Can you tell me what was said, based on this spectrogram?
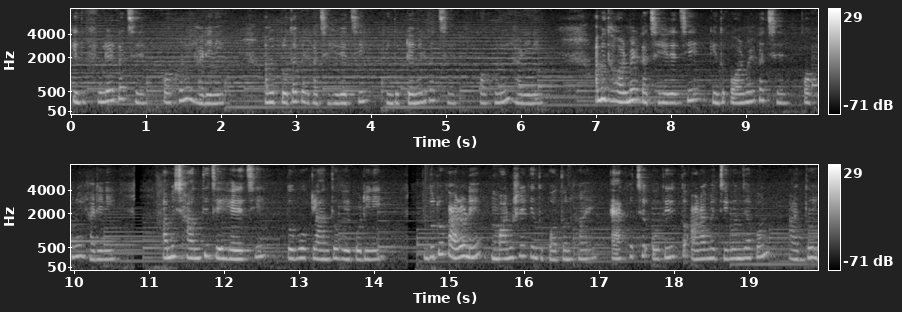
কিন্তু ফুলের কাছে কখনোই হারিনি। আমি প্রতাপের কাছে হেরেছি, কিন্তু প্রেমের কাছে কখনোই হারিনি। আমি ধর্মের কাছে হেরেছি, কিন্তু কর্মের কাছে কখনোই হারিনি। আমি শান্তি চেয়ে হেরেছি, তবুও ক্লান্ত হয়ে পড়িনি। দুটো কারণে মানুষের কিন্তু পতন হয়। এক হচ্ছে অতিরিক্ত আরামের জীবনযাপন আর দুই,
